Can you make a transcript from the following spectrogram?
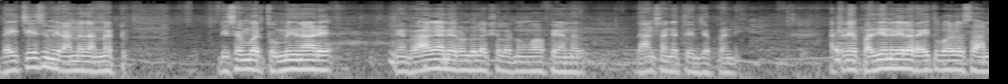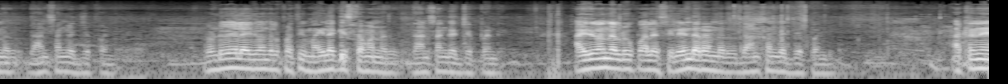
దయచేసి మీరు అన్నది అన్నట్టు. డిసెంబర్ తొమ్మిది నాడే నేను రాగానే రెండు లక్షల రుణమాఫీ అన్నారు. దాని సంగతి అని చెప్పండి? అట్లనే పదిహేను వేల రైతు భరోసా అన్నారు. దాని సంగతి చెప్పండి. రెండు వేల ఐదు వందలు ప్రతి మహిళకి ఇస్తామన్నారు. దాని సంగతి చెప్పండి. ఐదు వందల రూపాయల సిలిండర్ అన్నారు. దాని సంగతి చెప్పండి. అట్లనే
